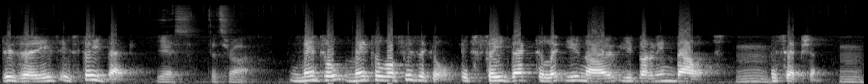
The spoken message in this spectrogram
disease is feedback. Yes, that's right. Mental, mental or physical, it's feedback to let you know you've got an imbalance Mm, perception. mm,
